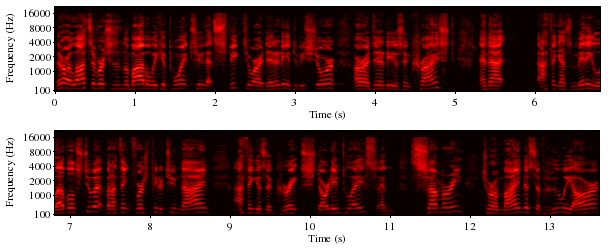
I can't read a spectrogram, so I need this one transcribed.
There are lots of verses in the Bible we could point to that speak to our identity, and to be sure, our identity is in Christ, and that I think has many levels to it, but I think 1 Peter 2 9, I think is a great starting place and summary to remind us of who we are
